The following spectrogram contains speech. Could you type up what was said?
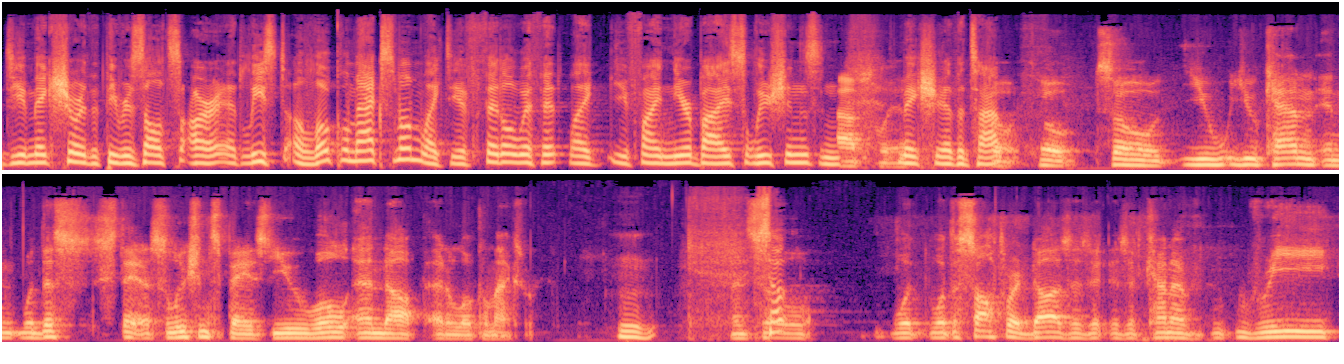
do you make sure that the results are at least a local maximum? Like, do you fiddle with it? Like, you find nearby solutions and Absolutely. make sure at the top? So, so, so, you you can, in with this sta- solution space, you will end up at a local maximum. Hmm. And so, so what what the software does is it is it kind of re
